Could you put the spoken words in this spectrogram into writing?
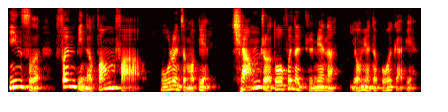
因此，分饼的方法无论怎么变，强者多分的局面呢，永远都不会改变。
